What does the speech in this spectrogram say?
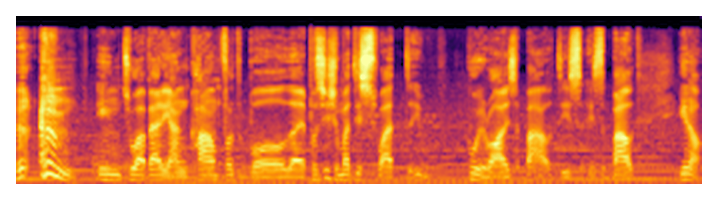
into a very uncomfortable uh, position. But this is what Cook It Raw is about. It's, it's about, you know,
